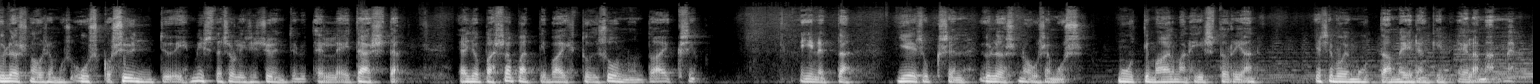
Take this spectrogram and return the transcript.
Ylösnousemususko syntyi. Mistä se olisi syntynyt, ellei tästä? Ja jopa sapatti vaihtui sunnuntaiksi niin, että Jeesuksen ylösnousemus muutti maailman historian ja se voi muuttaa meidänkin elämämme.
